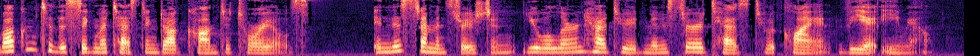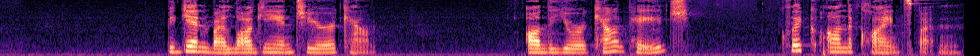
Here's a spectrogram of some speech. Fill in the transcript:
Welcome to the sigmatesting.com tutorials. In this demonstration, you will learn how to administer a test to a client via email. Begin by logging into your account. On the Your Account page, click on the Clients button.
